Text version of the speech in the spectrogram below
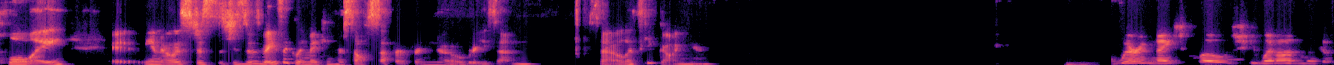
ploy, eh, you know, it's just, she's just basically making herself suffer for no reason. So let's keep going here. wearing nice clothes. She went on like a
